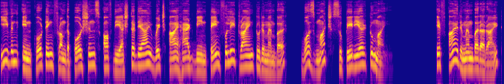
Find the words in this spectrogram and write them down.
even in quoting from the portions of the Ashtadhyayi which I had been painfully trying to remember, was much superior to mine. If I remember aright,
